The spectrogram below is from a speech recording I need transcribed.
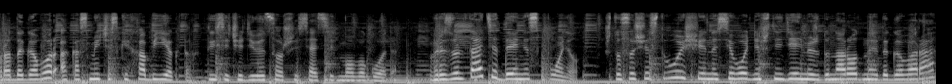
про договор о космических объектах 1967 года. В результате Деннис понял, что существующие на сегодняшний день международные договора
